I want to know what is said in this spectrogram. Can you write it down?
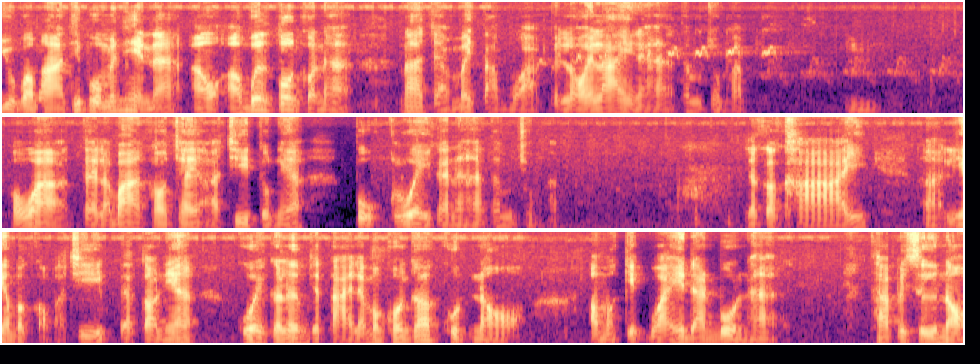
อยู่ประมาณที่ผมเห็นนะเอาเอาเบื้องต้นก่อนนะฮะน่าจะไม่ต่ำกว่าเป็นร้อยไร่นะฮะท่านผู้ชมครับ อืม เพราะว่าแต่ละบ้านเขาใช้อาชีพตรงเนี้ยปลูกกล้วยกันนะฮะท่านผู้ชมครับ แล้วก็ขายเลี้ยงประกอบอาชีพ แต่ตอนนี้กล้วยก็เริ่มจะตาย แล้วบางคนก็ขุดหน่อ เอามาเก็บไว้ด้านบนฮะ ถ้าไปซื้อหน่อ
